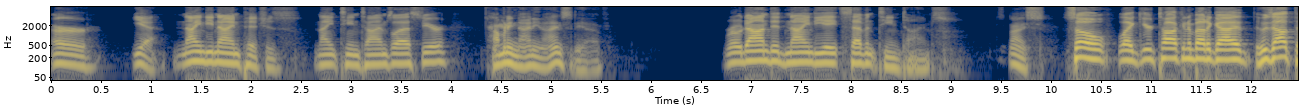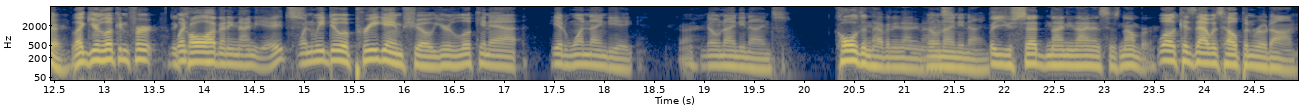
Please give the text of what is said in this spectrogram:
or yeah, 99 pitches 19 times last year. How many 99s did he have? Rodon did 98 17 times. It's nice. So, like, you're talking about a guy who's out there. Like, you're looking for Did when, Cole have any 98s? when we do a pregame show. You're looking at he had 198, Okay. no 99s, Cole didn't have any 99s. no 99s. But you said 99 is his number. well, because that was helping Rodon.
